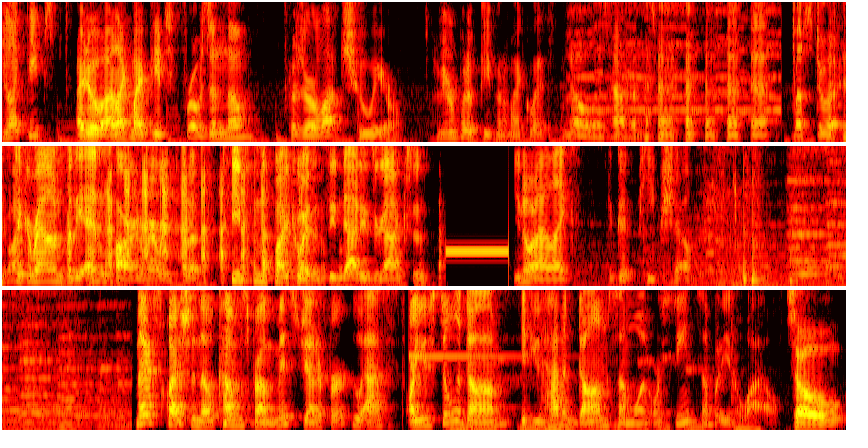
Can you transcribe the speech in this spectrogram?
Do you like peeps? I do. I like my peeps frozen though, because they're a lot chewier. Have you ever put a peep in a microwave? No, what happens? Let's do it. Stick around for the end card where we put a peep in the microwave and see Daddy's reaction. You know what I like? A good peep show. Next question though comes from Miss Jennifer who asks, are you still a Dom if you haven't Dommed someone or seen somebody in a while? So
